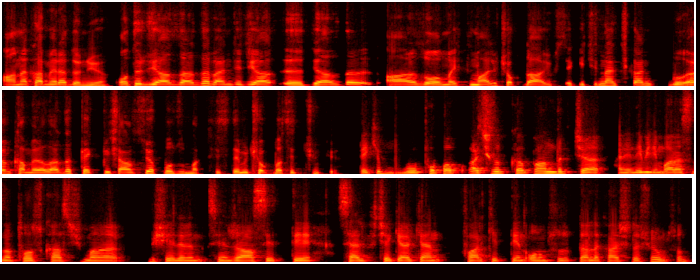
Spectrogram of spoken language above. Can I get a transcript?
ana kamera dönüyor. O tür cihazlarda bence cihaz, e, cihazda arıza olma ihtimali çok daha yüksek. İçinden çıkan bu ön kameralarda pek bir şansı yok bozulmak. Sistemi çok basit çünkü. Peki bu pop-up açılıp kapandıkça hani ne bileyim arasında toz kaçma bir şeylerin seni rahatsız ettiği, selfie çekerken fark ettiğin olumsuzluklarla karşılaşıyor musun?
